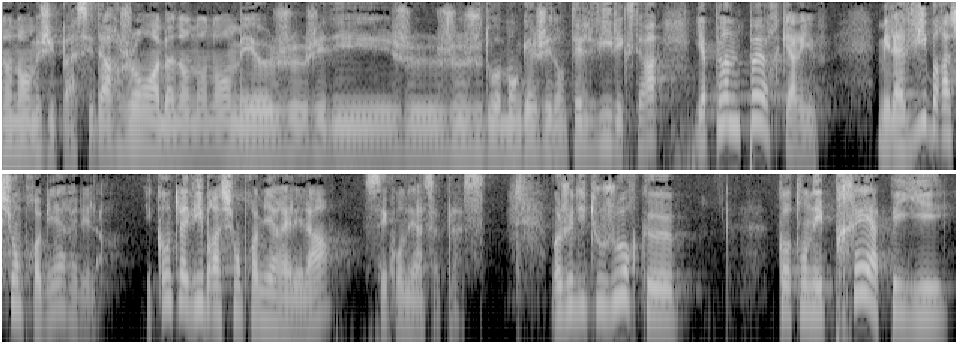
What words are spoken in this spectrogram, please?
non non mais j'ai pas assez d'argent. Ah ben non non non mais euh, je j'ai des je, je, je dois m'engager dans telle ville etc. Il y a plein de peurs qui arrivent. Mais la vibration première elle est là. Et quand la vibration première elle est là, c'est qu'on est à sa place. Moi, je dis toujours que quand on est prêt à payer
